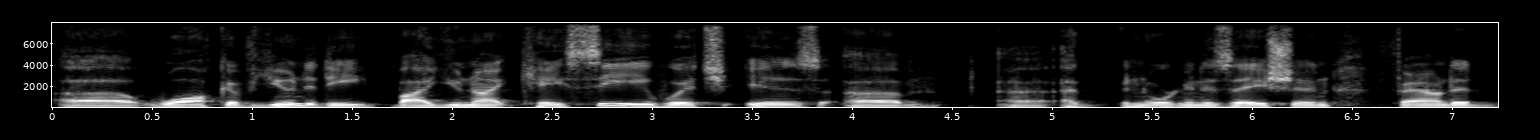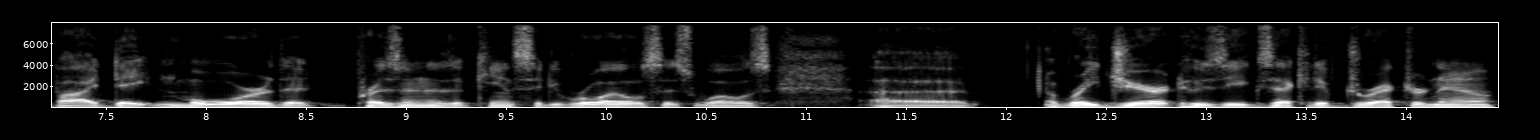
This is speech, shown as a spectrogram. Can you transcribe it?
uh, Walk of Unity by Unite KC, which is um, uh, a, an organization founded by Dayton Moore, the president of the Kansas City Royals, as well as uh, Ray Jarrett, who's the executive director now,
